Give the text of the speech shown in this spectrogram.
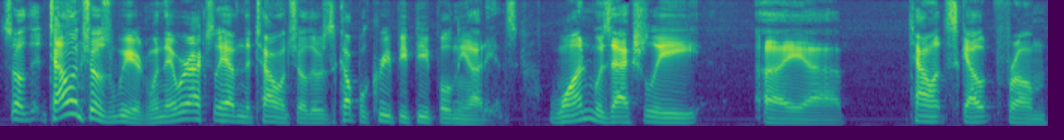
So the talent show's weird. When they were actually having the talent show, there was a couple creepy people in the audience. One was actually a uh, talent scout from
